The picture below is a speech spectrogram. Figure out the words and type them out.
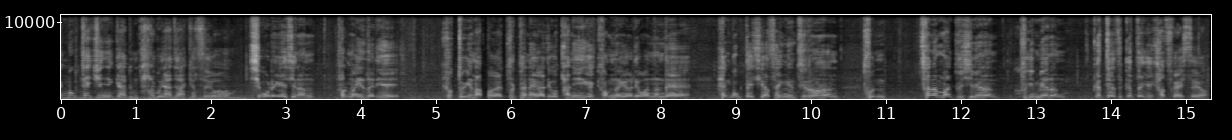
행복 택시니까 좀 다르지 않겠어요? 시골에 계시는 할머니들이 교통이 나빠가 불편해가지고 다니기가 겁나게 어려웠는데 행복 택시가 생긴 뒤로는 돈 천 원만 주시면은 북이면은 끝에서 끝에 갈 수가 있어요.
